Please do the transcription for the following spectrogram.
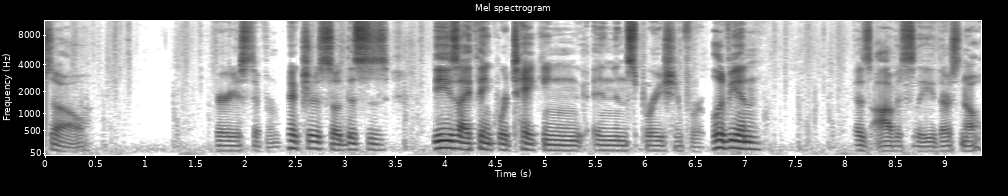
So, various different pictures. So this is, these I think we're taking an inspiration for Oblivion. Because obviously there's no,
